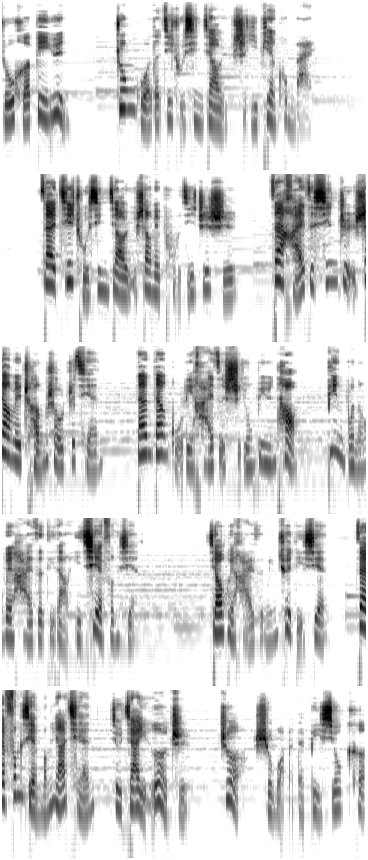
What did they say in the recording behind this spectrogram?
如何避孕，中国的基础性教育是一片空白。在基础性教育尚未普及之时。在孩子心智尚未成熟之前，单单鼓励孩子使用避孕套，并不能为孩子抵挡一切风险。教会孩子明确底线，在风险萌芽前就加以遏制，这是我们的必修课。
